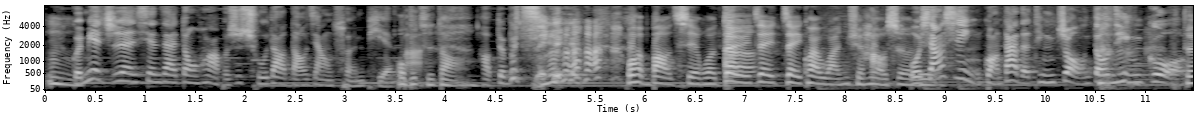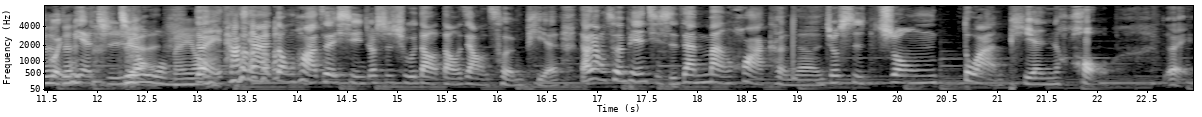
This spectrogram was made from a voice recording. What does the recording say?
嗯，《鬼灭之刃》现在动画不是出到刀匠村篇吗？我不知道，好，对不起，我很抱歉，我对于这、呃、这一块完全没有涉猎。我相信广大的听众都听过 《鬼灭之刃》，只有我没有。对，他现在动画最新就是出到刀匠村篇，刀匠村篇其实在漫画可能就是中段偏后，对，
